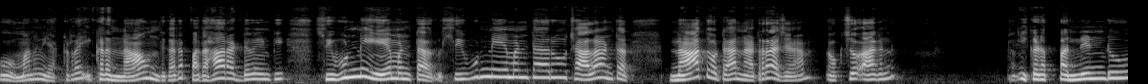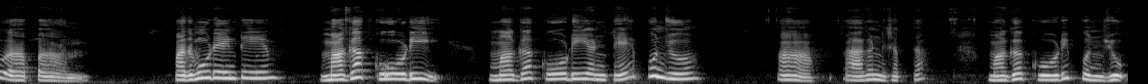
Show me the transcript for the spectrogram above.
ఓ మనం ఎక్కడ ఇక్కడ నా ఉంది కదా పదహారు అడ్డం ఏంటి శివుణ్ణి ఏమంటారు? శివుణ్ణి ఏమంటారు? చాలా అంటారు. నాతోట నటరాజ ఒకచో ఆగండి. ఇక్కడ పన్నెండు ప- పదమూడు ఏంటి మగ కోడి మగ కోడి అంటే పుంజు. ఆగండి చెప్తా. మగ కోడి పుంజు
